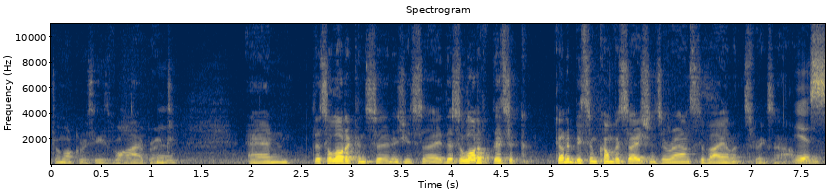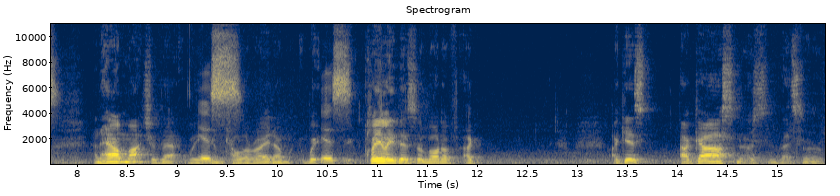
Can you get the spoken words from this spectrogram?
democracies vibrant. Mm. And there's a lot of concern, as you say. There's a lot of, there's going to be some conversations around surveillance, for example. Yes. And how much of that we Yes. can tolerate. Um, we, Yes. Clearly, there's a lot of, uh, I guess, aghastness, that's not a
